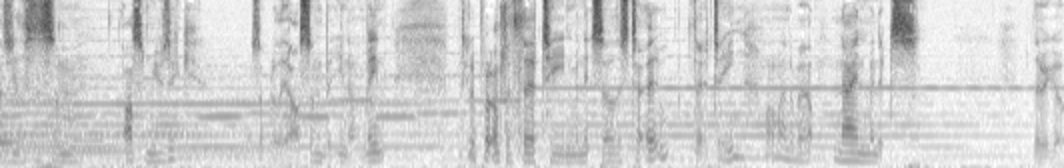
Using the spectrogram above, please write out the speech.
as you listen to some awesome music. It's not really awesome, but you know what I mean. I'm going to put it on for 13 minutes, so this time... 13? What am I on about? 9 minutes. There we go.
